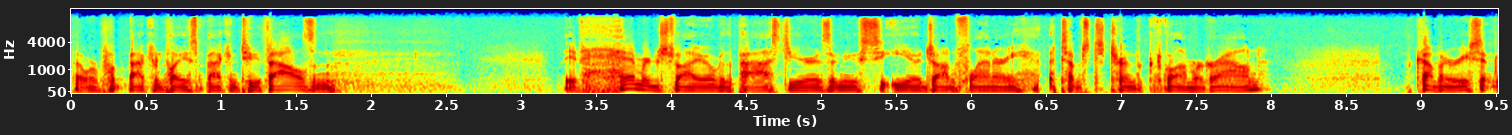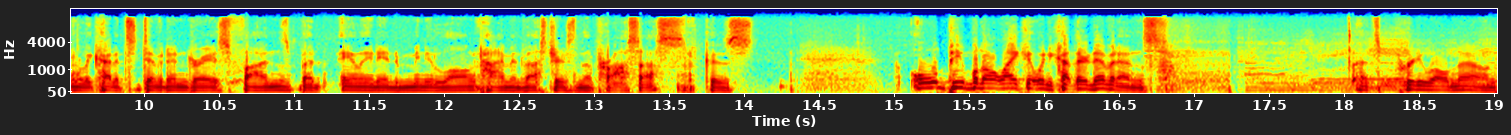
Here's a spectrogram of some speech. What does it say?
that were put back in place back in 2000. They've hemorrhaged value over the past year as their new CEO, John Flannery, attempts to turn the conglomerate around. The company recently cut its dividend raise funds, but alienated many longtime investors in the process because old people don't like it when you cut their dividends. That's pretty well known.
